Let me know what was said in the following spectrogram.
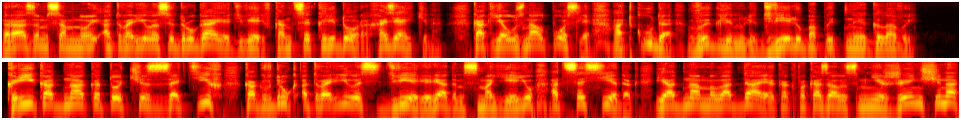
Разом со мной отворилась и другая дверь в конце коридора, хозяйкина. Как я узнал после, откуда выглянули две любопытные головы. Крик, однако, тотчас затих, как вдруг отворилась дверь рядом с моею от соседок, и одна молодая, как показалось мне, женщина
